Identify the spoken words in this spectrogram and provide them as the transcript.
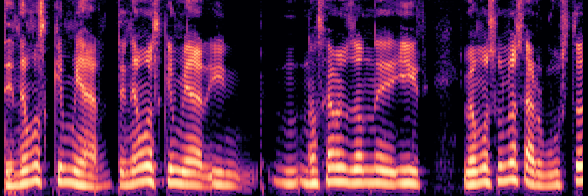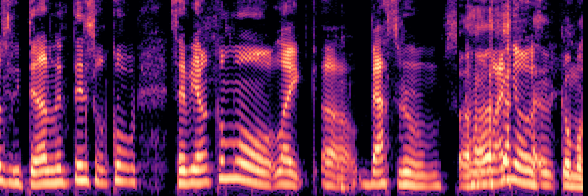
tenemos que mear, tenemos que mear. Y no sabemos dónde ir. Y vemos unos arbustos, literalmente son como, se veían como, like, uh, bathrooms, como baños Como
